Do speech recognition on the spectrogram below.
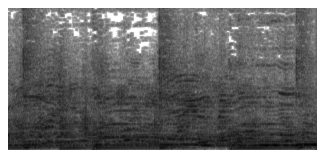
give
